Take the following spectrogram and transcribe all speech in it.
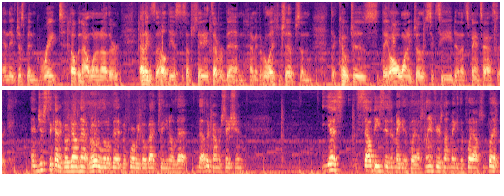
and they've just been great helping out one another. I think it's the healthiest the Central State Eight's ever been. I mean, the relationships and the coaches, they all want each other to succeed, and it's fantastic. And just to kind of go down that road a little bit before we go back to you know that the other conversation. Yes, Southeast isn't making the playoffs. Lanphier's not making the playoffs. But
